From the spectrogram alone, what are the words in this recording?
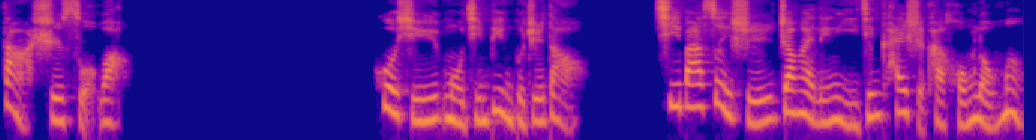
大失所望。或许母亲并不知道，七八岁时张爱玲已经开始看《红楼梦》，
